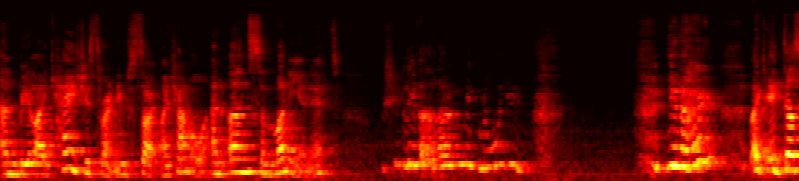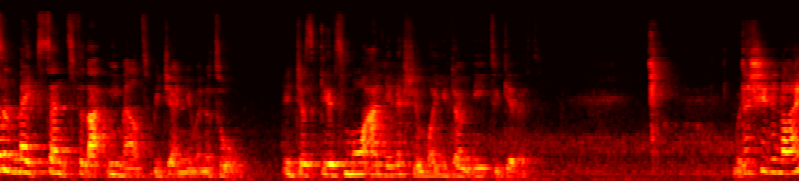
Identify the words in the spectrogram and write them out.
and be like, hey, she's threatening to cite my channel and earn some money in it, or she'd leave it alone and ignore you. you know? Like, it doesn't make sense for that email to be genuine at all. It just gives more ammunition where you don't need to give it. Which, did she deny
